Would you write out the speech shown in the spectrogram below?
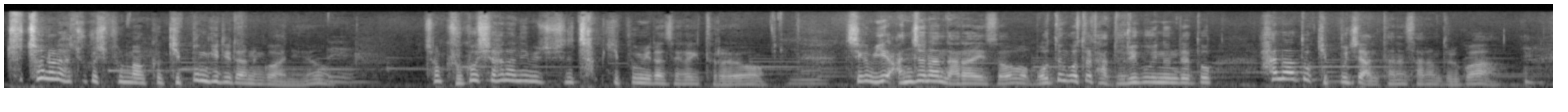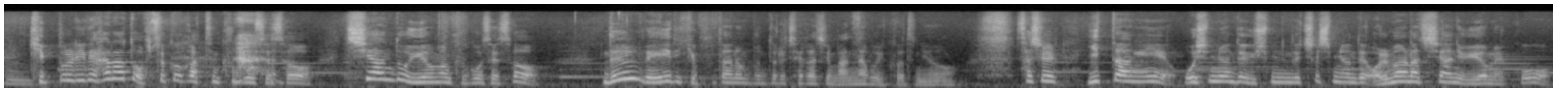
추천을 해주고 싶을 만큼 기쁜 길이라는 거 아니에요. 네. 전 그것이 하나님이 주시는 참 기쁨이라는 생각이 들어요. 네. 지금 이 안전한 나라에서 모든 것을 다 누리고 있는데도 하나도 기쁘지 않다는 사람들과 음. 기쁠 일이 하나도 없을 것 같은 그곳에서 치안도 위험한 그곳에서 늘 매일이 기쁘다는 분들을 제가 지금 만나고 있거든요. 사실 이 땅이 50년대, 60년대, 70년대 얼마나 치안이 위험했고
